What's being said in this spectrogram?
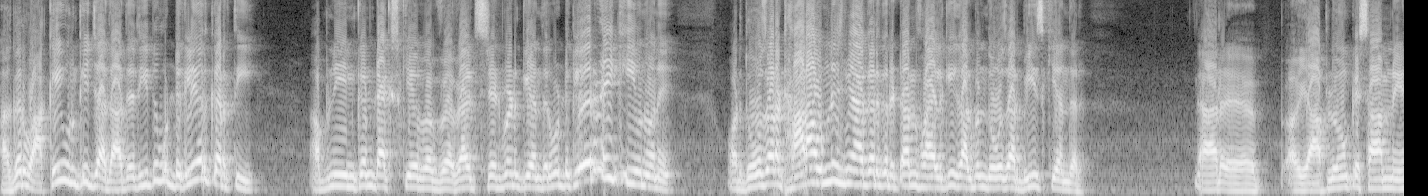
اگر واقعی ان کی جائیدادیں تھی تو وہ ڈکلیئر کرتی۔ اپنی انکم ٹیکس کے ویلتھ اسٹیٹمنٹ کے اندر وہ ڈکلیئر نہیں کی انہوں نے۔ اور دو ہزار اٹھارہ انیس میں اگر ریٹرن فائل کی غالباً دو ہزار بیس کے اندر، اور آپ لوگوں کے سامنے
